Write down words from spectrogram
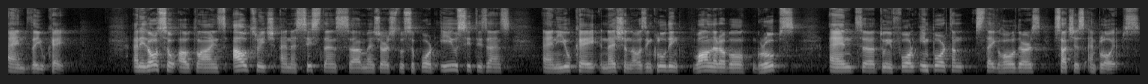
and the UK. And it also outlines outreach and assistance uh, measures to support EU citizens and UK nationals, including vulnerable groups, and uh, to inform important stakeholders such as employers.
